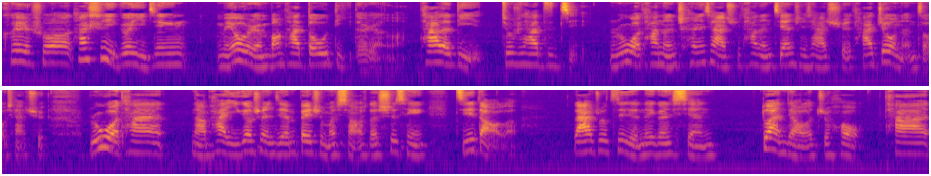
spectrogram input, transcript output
可以说，他是一个已经没有人帮他兜底的人了，他的底就是他自己。如果他能撑下去，他能坚持下去，他就能走下去。如果他哪怕一个瞬间被什么小的事情击倒了，拉住自己的那根弦断掉了之后。他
